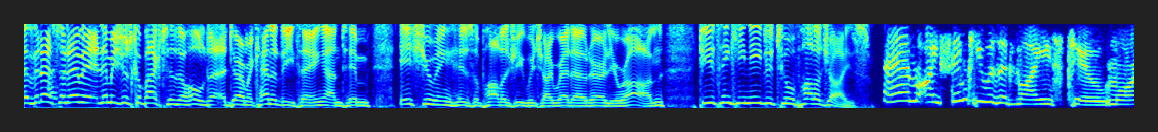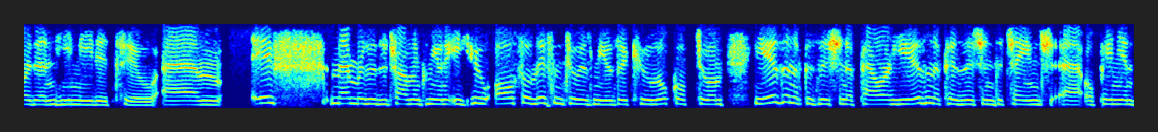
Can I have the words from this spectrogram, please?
uh, Vanessa, let me, let me just go back to the whole Dermot Kennedy thing and him issuing his apology, which I read out earlier on. Do you think he needed to apologise? Um, I think he was advised to more than he needed to. Um, if members of the travelling community who also listen to his music, who look up to him, he is in a position of power, he is in a position to change uh, opinion,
